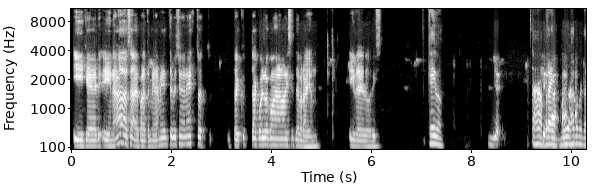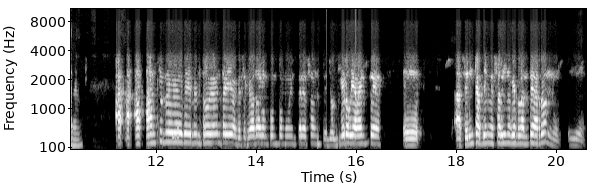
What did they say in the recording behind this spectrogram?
Y que y nada, ¿sabes? Para terminar mi intervención en esto, estoy de acuerdo con el análisis de Brian y de Doris. ¿Qué iba? Ajá, Brian, me vas a comentar algo. antes de, de, entrar obviamente ahí, que se queda dar un punto muy interesante, yo quiero obviamente eh, hacer hincapié en esa línea que plantea Rodney. Y,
